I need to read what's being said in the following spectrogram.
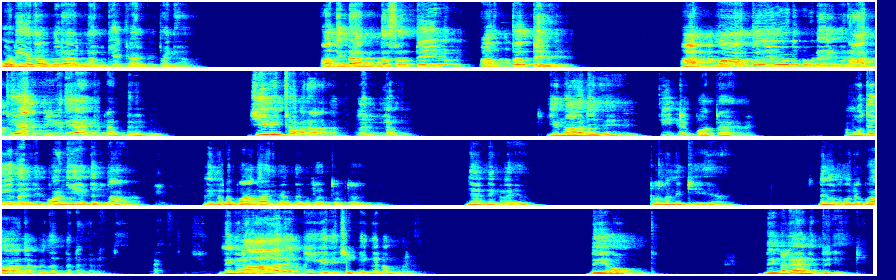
ഒടയ തമ്പുരാൻ നൽകിയ കൽപ്പന അതിന്റെ അന്തസത്തയിലും അർത്ഥത്തിലും ആത്മാർത്ഥതയോടുകൂടെ ഒരു ആധ്യാത്മികതയായിട്ട് കണ്ട് ജീവിച്ചവരാണ് നിങ്ങളെല്ലാം. ഈ നാടിനെ തീറ്റപ്പോറ്റാൻ മുതുക് തല്ലി പണിയെടുത്ത നിങ്ങളുടെ പാതാരിബന്ധങ്ങളെ തൊട്ട് ഞാൻ നിങ്ങളെ പ്രണമിക്കുകയാണ്. നിങ്ങൾക്ക് ഒരുപാട് അഭിനന്ദനങ്ങൾ. നിങ്ങൾ ആരംഗീകരിച്ചില്ലെങ്കിലും ദൈവം നിങ്ങളെ അനുഗ്രഹിക്കും.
